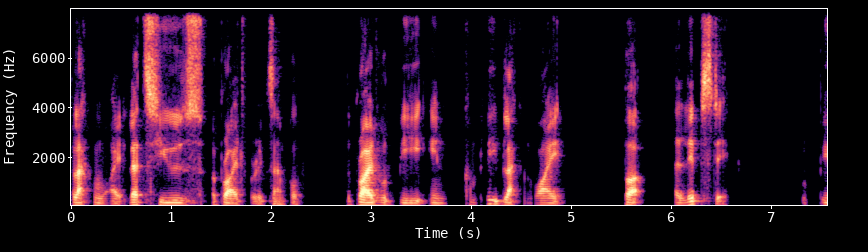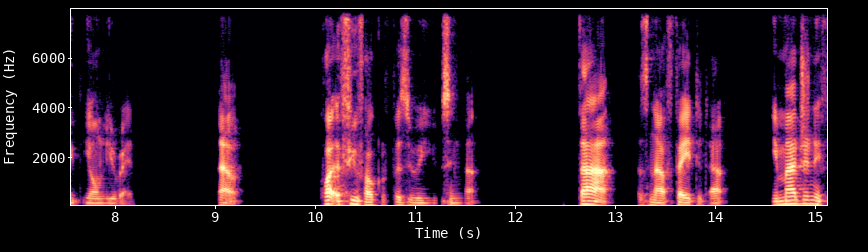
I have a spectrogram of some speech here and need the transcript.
black and white. Let's use a bride, for example. The bride would be in complete black and white, but a lipstick would be the only red. Now, quite a few photographers were using that. That has now faded out. Imagine if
